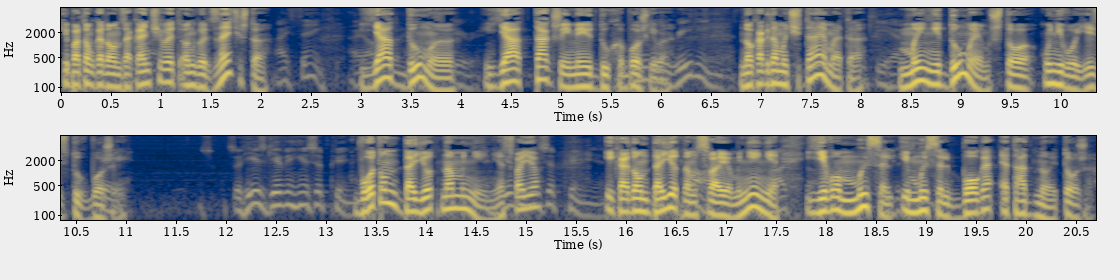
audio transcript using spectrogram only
И потом, когда он заканчивает, он говорит, знаете что? Я думаю, я также имею Духа Божьего. Но когда мы читаем это, мы не думаем, что у него есть Дух Божий. Вот он дает нам мнение свое, и когда он дает нам свое мнение, его мысль и мысль Бога — это одно и то же.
